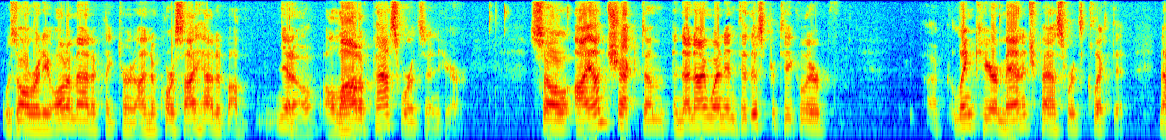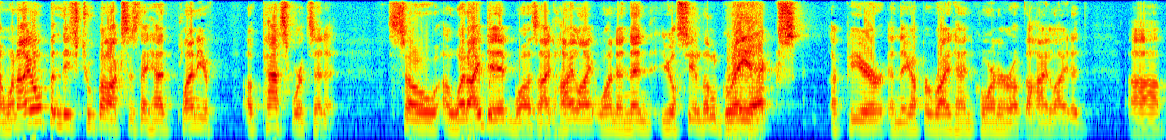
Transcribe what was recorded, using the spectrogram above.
was already automatically turned on. And of course, I had a, a, you know a lot of passwords in here. So I unchecked them, and then I went into this particular uh, link here, Manage Passwords, clicked it. Now, when I opened these two boxes, they had plenty of, of passwords in it. So uh, what I did was I'd highlight one, and then you'll see a little gray X appear in the upper right hand corner of the highlighted uh,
